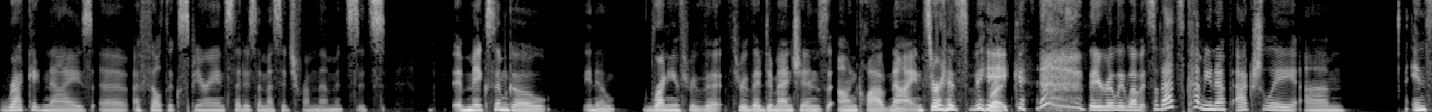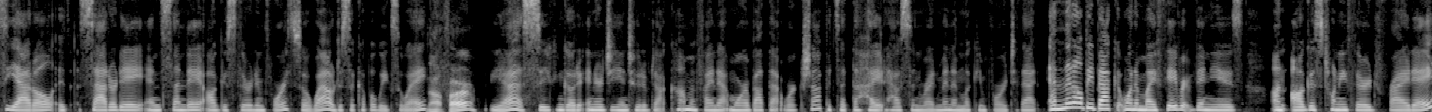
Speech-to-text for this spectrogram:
recognize a, a felt experience that is a message from them. It's it's it makes them go, you know, running through the through the dimensions on cloud nine, so to speak. Right. they really love it. So that's coming up actually. Um, in Seattle. It's Saturday and Sunday, August 3rd and 4th. So, wow, just a couple weeks away. Not far. Yes. So, you can go to energyintuitive.com and find out more about that workshop. It's at the Hyatt House in Redmond. I'm looking forward to that. And then I'll be back at one of my favorite venues on August 23rd, Friday,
